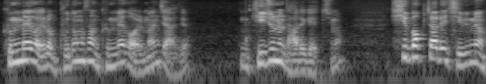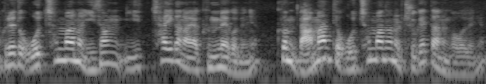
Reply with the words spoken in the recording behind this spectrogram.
금매가 이런 부동산 금매가 얼마인지 아세요? 뭐 기준은 다르겠지만 10억짜리 집이면 그래도 5천만 원 이상 이 차이가 나야 금매거든요. 그럼 남한테 5천만 원을 주겠다는 거거든요.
